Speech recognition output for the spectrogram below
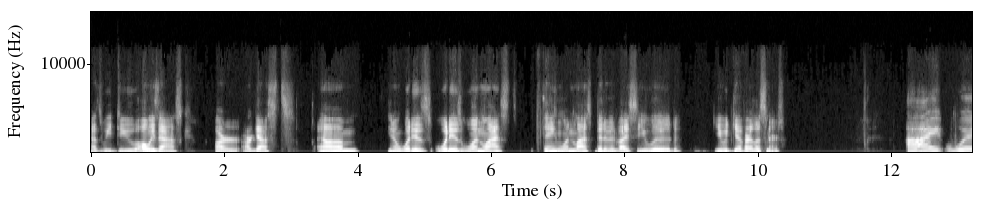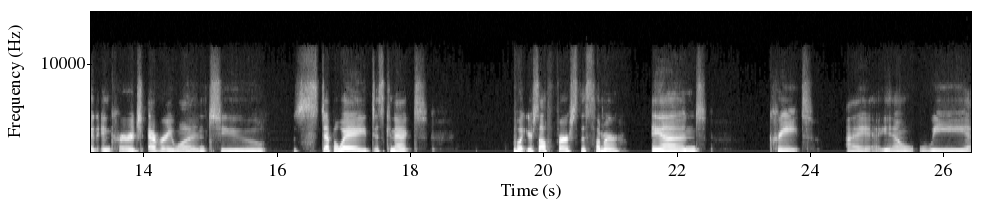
as we do always ask our our guests um you know what is what is one last thing one last bit of advice you would you would give our listeners I would encourage everyone to step away, disconnect, put yourself first this summer and create. I you know, we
